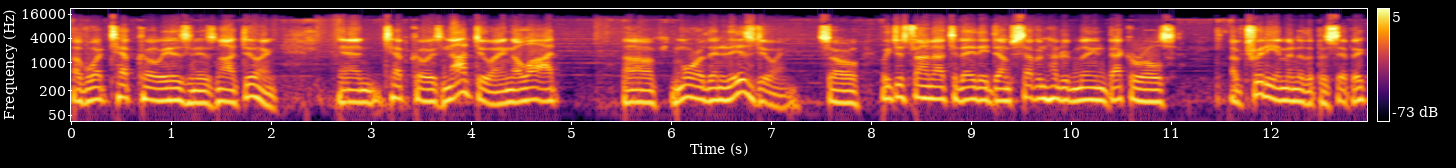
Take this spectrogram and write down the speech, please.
of what TEPCO is and is not doing. And TEPCO is not doing a lot uh, more than it is doing. So we just found out today they dumped 700 million becquerels of tritium into the Pacific.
